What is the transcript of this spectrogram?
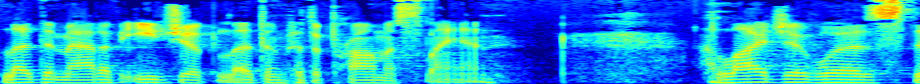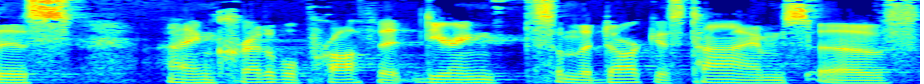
led them out of Egypt, led them to the promised land. Elijah was this uh, incredible prophet during some of the darkest times of,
